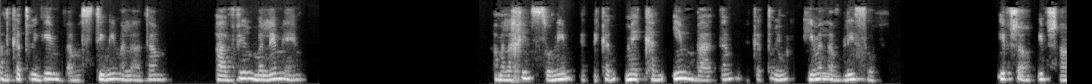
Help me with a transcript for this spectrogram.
המקטרגים והמסטינים על האדם, האוויר מלא מהם. המלאכים שונאים, מקנאים באדם, מקטרגים עליו בלי סוף. אי אפשר, אי אפשר.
